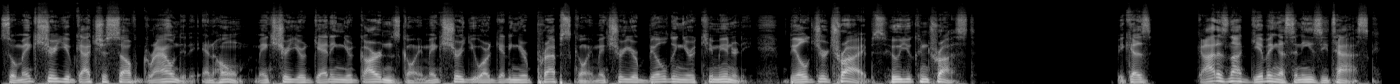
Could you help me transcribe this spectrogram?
So make sure you've got yourself grounded and home. Make sure you're getting your gardens going. Make sure you are getting your preps going. Make sure you're building your community. Build your tribes, who you can trust. Because God is not giving us an easy task.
